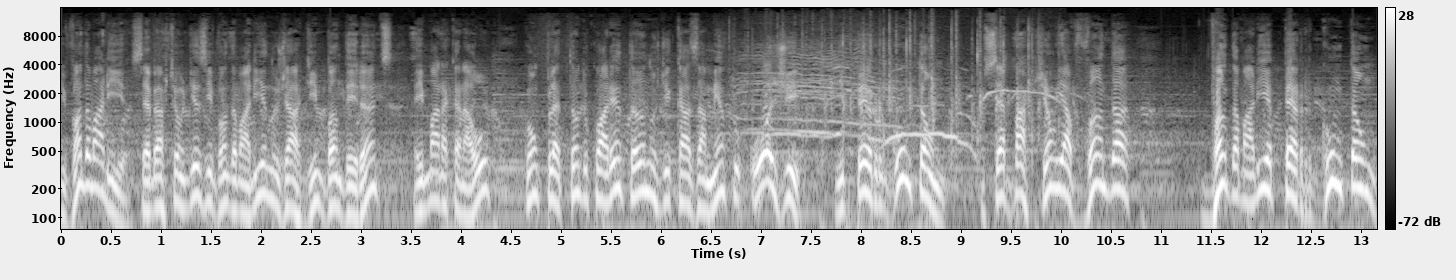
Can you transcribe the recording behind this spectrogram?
Ivanda Maria. Sebastião Dias e Wanda Maria no Jardim Bandeirantes, em Maracanaú, completando 40 anos de casamento hoje. E perguntam, o Sebastião e a Wanda, Wanda Maria perguntam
